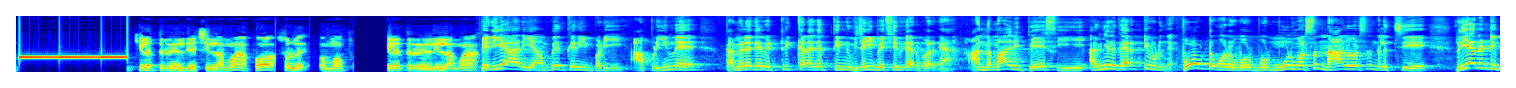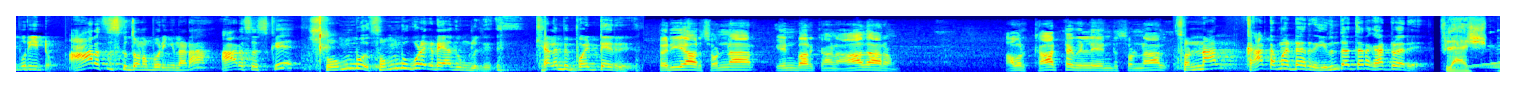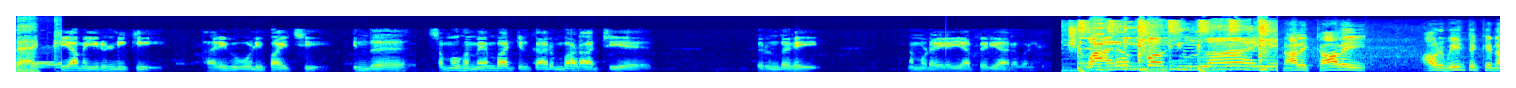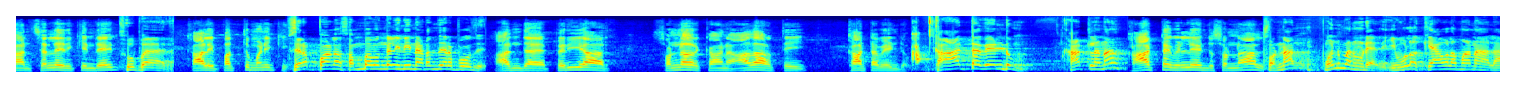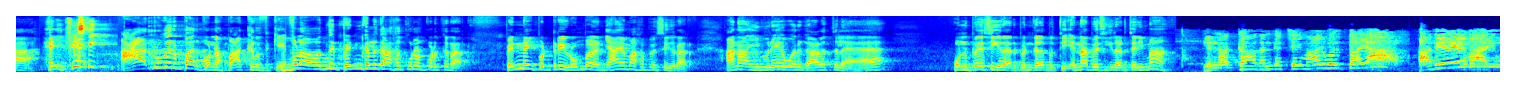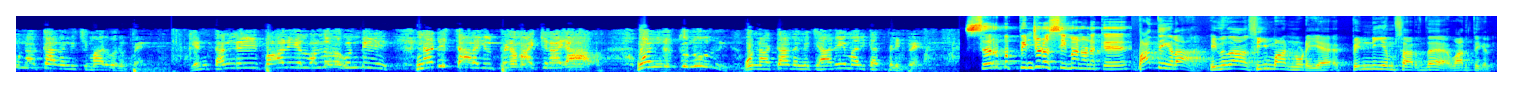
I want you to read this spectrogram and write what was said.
கீழே திரு எழுதி வச்சிடலாமா? அப்போ சொல்லு. அம்மா கீழே திரு எழுதிடலாமா? பெரியார் அம்பேத்கரின் படி அப்படின்னு தமிழக வெற்றி கழகத்தின் விஜய் பேசியிருக்காரு பாருங்க. அந்த மாதிரி பேசி அவங்கள விரட்டி விடுங்க. போகட்டும் ஒரு ஒரு ஒரு மூணு வருஷம் நாலு வருஷம் கழிச்சு ரியாலிட்டி புரியட்டும். ஆர்எஸ்எஸ்க்கு தோண போறீங்களாடா? ஆர்எஸ்எஸ்க்கு சொம்பு சொம்பு கூட கிடையாது உங்களுக்கு. கிளம்பி போயிட்டே இரு பெரியார் சொன்னார் என்பதற்கான ஆதாரம் அவர் காட்டவில்லை என்று சொன்னால் சொன்னால் காட்ட மாட்டாரு இருந்தா தானே காட்டுவாரு. அறியாமை இருள் நீக்கி அறிவு ஒளி பாய்ச்சி இந்த சமூக மேம்பாட்டிற்கு அரும்பாடு ஆற்றிய பெருந்தகை நம்முடைய ஐயா பெரியார் அவர்கள். நாளை காலை அவர் வீட்டுக்கு நான் செல்ல இருக்கின்றேன். சூப்பர். காலை பத்து மணிக்கு. சிறப்பான சம்பவங்கள் இனி நடந்தேற போகுது அந்த பெரியார் சொன்னதற்கான ஆதாரத்தை காட்ட வேண்டும். காட்ட வேண்டும். காட்டலனா? காட்டவில்லை என்று சொன்னால்? சொன்னால் ஒண்ணும் பண்ண முடியாது. இவ்வளவு கேவலமான ஆளா? அருவருப்பா இருக்கும் நான் பார்க்கறதுக்கு. இவ்வளவு வந்து பெண்களுக்காக குரல் கொடுக்கிறார். பெண்ணை பற்றி ரொம்ப நியாயமாக பேசுகிறார். ஆனா இவரே ஒரு காலத்துல ஒன்று பேசுகிறார் பெண்களை பத்தி. என்ன பேசுகிறார் தெரியுமா? என் அக்கா தங்கச்சி மாறுவருத்தாயா அதே மாதிரி உன் அக்கா தங்கச்சி மாறுவருப்பேன் என் தங்கை பாலியல் வல்லுற கொண்டு நடிச்சாலையில் பிணமாக்கினாயா? ஒன்றுக்கு நூறு. உன் அக்கா தங்கச்சி அதே மாதிரி கற்பழிப்பேன். செருப்பு பிஞ்சுட சீமான் உனக்கு. பாத்தீங்களா? இதுதான் சீமானுடைய பெண்ணியம் சார்ந்த வார்த்தைகள்.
